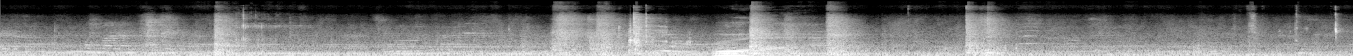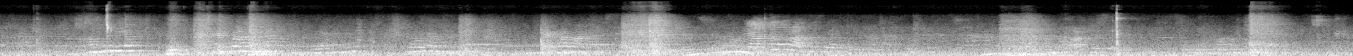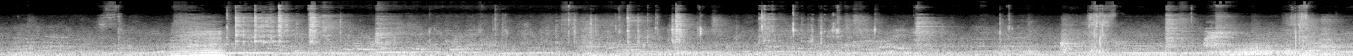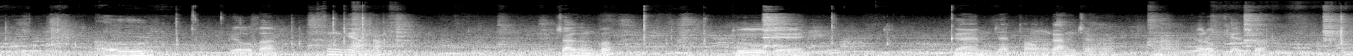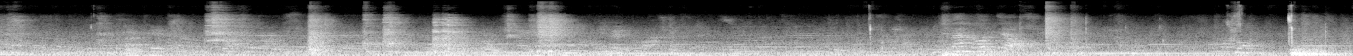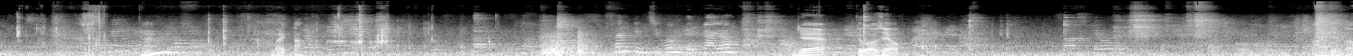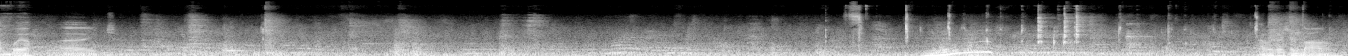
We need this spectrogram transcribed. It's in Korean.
으 뼈가 큰 게 하나, 작은 거? 두 개, 감자, 통감자. 하나, 이렇게 해서. 어, 맛있다. 김치 보면 될까요? 예, 들어가세요. 어, 안 된다, 안 보여. 아이, 참. 음. 잘 먹겠습니다.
